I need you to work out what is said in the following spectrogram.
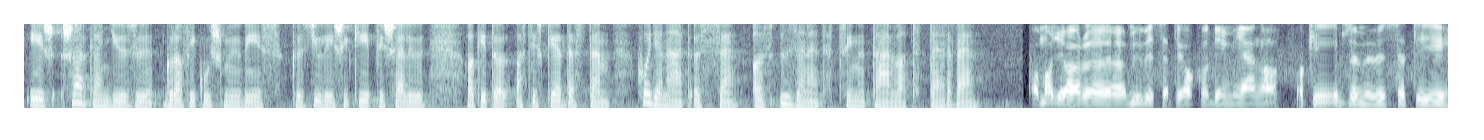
és Sárkány Győző grafikus művész, közgyűlési képviselő, akitől azt is kérdeztem, hogyan állt össze az Üzenet című tárlat terve a Magyar Művészeti Akadémiának, a képzőművészeti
